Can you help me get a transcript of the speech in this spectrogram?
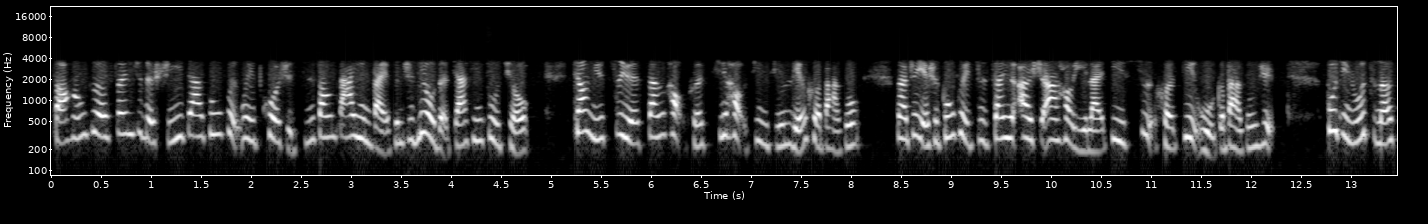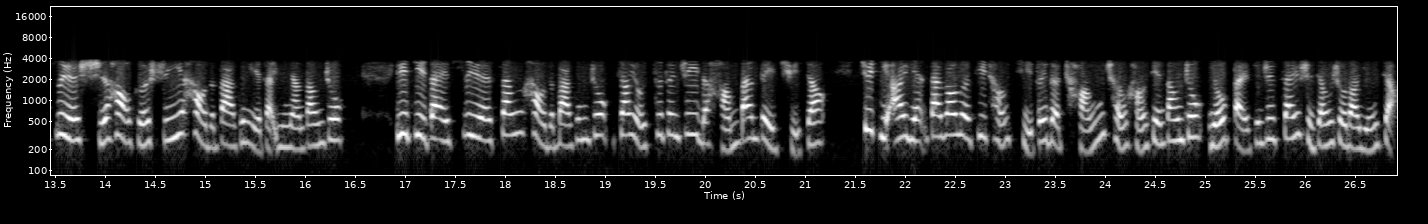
法航各分支的十一家工会为迫使资方答应百分之六的加薪诉求，将于四月三号和七号进行联合罢工。那这也是工会自三月二十二号以来第四和第五个罢工日。不仅如此呢，四月十号和十一号的罢工也在酝酿当中。预计在四月三号的罢工中，将有四分之一的航班被取消。具体而言，大高乐机场起飞的长程航线当中，有百分之三十将受到影响。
